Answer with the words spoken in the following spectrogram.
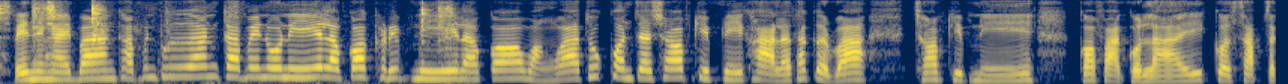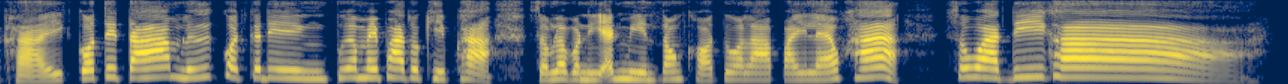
เป็นยังไงบ้างคะเพื่อนๆกับเมนูนี้แล้วก็คลิปนี้แล้วก็หวังว่าทุกคนจะชอบคลิปนี้ค่ะ แล้วถ้าเกิดว่าชอบคลิปนี้ ก็ฝากกดไลค์กด Subscribe กดติดตามหรือกดกระดิ่ง เพื่อไม่พลาดทุกคลิปค่ะสำหรับวันนี้แอดมินต้องขอตัวลาไปแล้วค่ะ สวัสดีค่ะ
